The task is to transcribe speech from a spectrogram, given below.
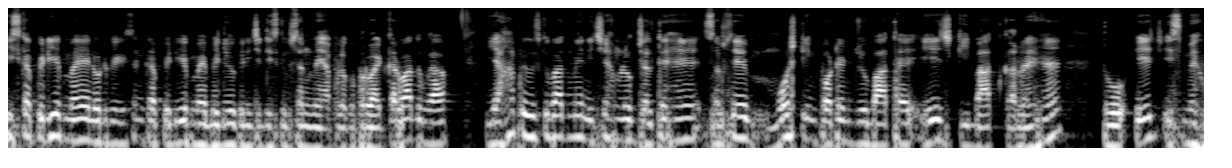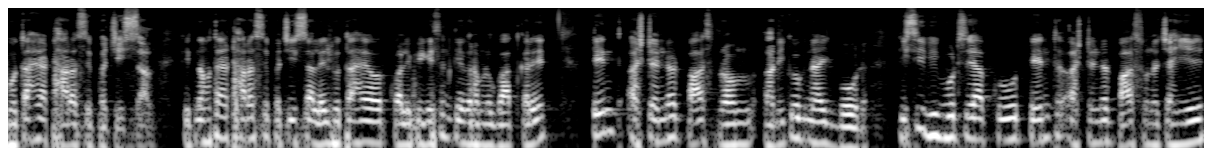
इसका पीडीएफ मैं नोटिफिकेशन का पीडीएफ मैं वीडियो के नीचे डिस्क्रिप्शन में आप लोग को प्रोवाइड करवा दूँगा। यहाँ पे उसके बाद में नीचे हम लोग चलते हैं। सबसे मोस्ट इंपॉर्टेंट जो बात है एज की बात कर रहे हैं। तो एज इसमें होता है 18 से 25 साल। कितना होता है? 18 से 25 साल एज होता है और क्वालिफिकेशन की अगर हम लोग बात करें tenth standard pass from recognize board किसी भी बोर्ड से आपको टेंथ स्टैंडर्ड पास होना चाहिए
